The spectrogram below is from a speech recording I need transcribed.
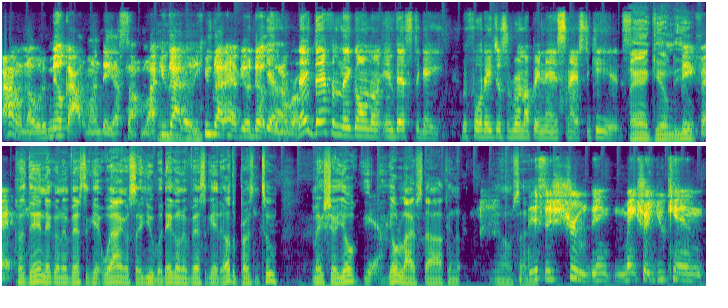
I don't know the milk out one day or something. Like you gotta Mhm. you gotta have your ducks in a row. they definitely gonna investigate before they just run up in there and snatch the kids. and give them to you because then they're gonna investigate. Well, I ain't gonna say you, but they're gonna investigate the other person too. Make sure your Yeah. your lifestyle can, you know what I'm saying. this is true. Then make sure you can,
